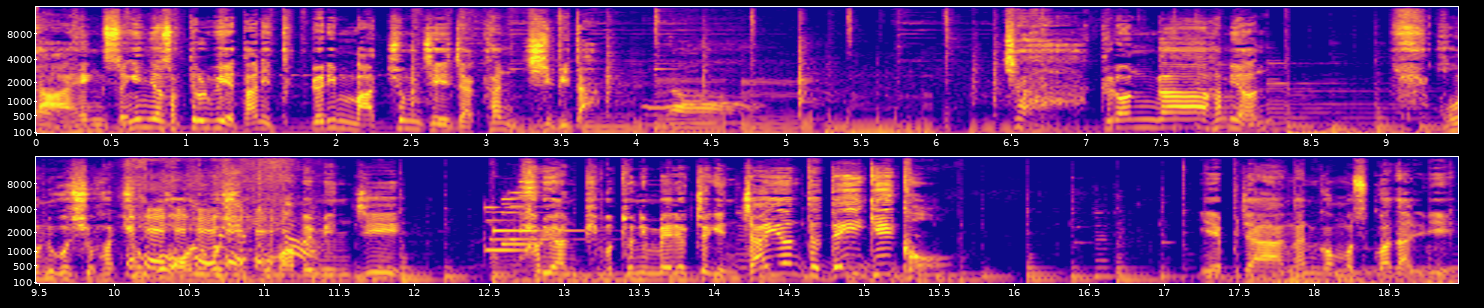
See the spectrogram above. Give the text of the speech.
야행성인 녀석들을 위해 단이 특별히 맞춤 제작한 집이다. 야, 자, 그런가 하면 어느 것이 화초고 어느 것이 도마뱀인지 화려한 피부톤이 매력적인 giant day gecko. 예쁘장한 겉모습과 달리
